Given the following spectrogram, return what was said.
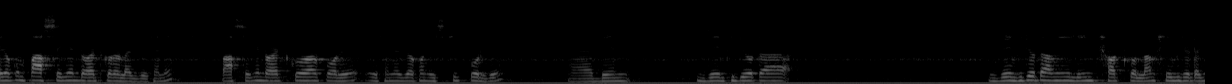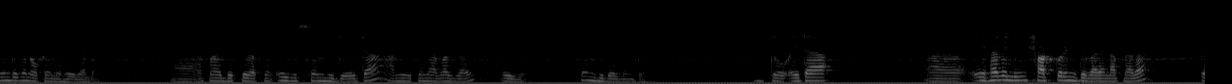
এরকম পাঁচ সেকেন্ড ওয়েট করা লাগবে এখানে। পাঁচ সেকেন্ড ওয়েট করার পরে এখানে যখন স্কিপ করবে দেন যে ভিডিওটা যে ভিডিওটা আমি লিঙ্ক শর্ট করলাম, সেই ভিডিওটা কিন্তু এখানে ওপেন হয়ে গেল। আপনারা দেখতে পাচ্ছেন, এই যে সেম ভিডিও এটা আমি এখানে আবার যাই, এই যে সেম ভিডিও কিন্তু। তো এটা আহ, এইভাবে লিঙ্ক শর্ট করে নিতে পারেন আপনারা। তো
